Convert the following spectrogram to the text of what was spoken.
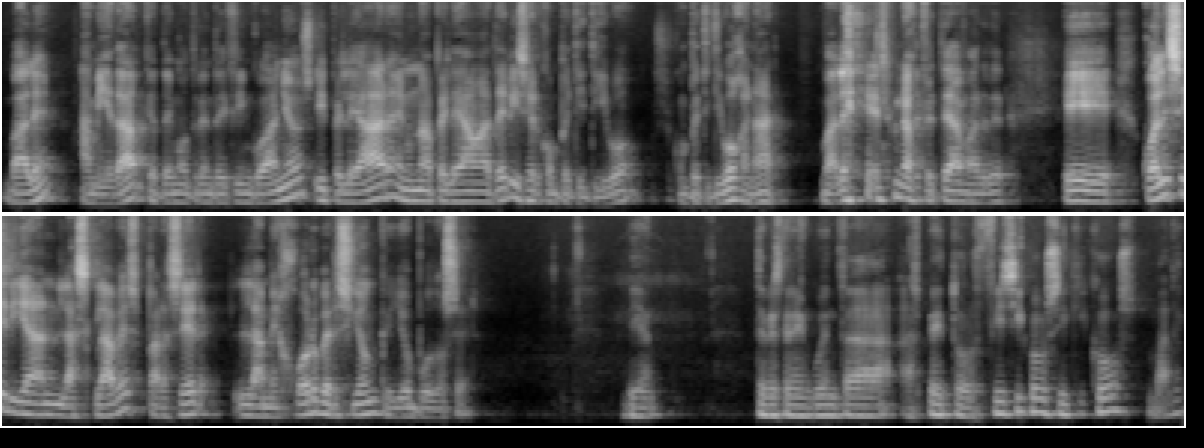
¿vale? A mi edad, que tengo 35 años, y pelear en una pelea amateur y ser competitivo. Competitivo, ganar, ¿vale? en una pelea amateur. ¿Cuáles serían las claves para ser la mejor versión que yo puedo ser? Bien. Debes tener en cuenta aspectos físicos, psíquicos, ¿vale?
